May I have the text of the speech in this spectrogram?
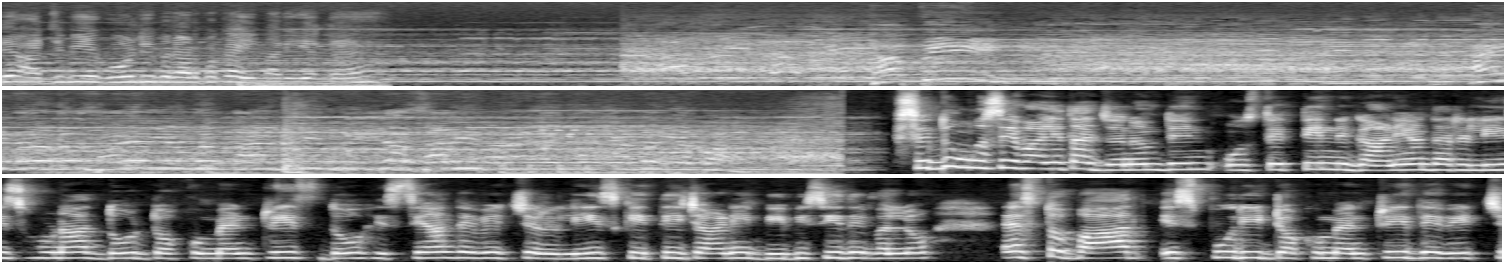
ਦੇ ਅੱਜ ਵੀ ਇਹ ਗੋਲਡੀ ਬਰਾੜ ਭਕਾਈ ਮਾਰੀ ਜਾਂਦਾ ਹੈ। ਥਾਪੀ। ਸਿੱਧੂ ਮੂਸੇਵਾਲੇ ਦਾ ਜਨਮ ਦਿਨ, ਉਸ ਦੇ ਤਿੰਨ ਗਾਣਿਆਂ ਦਾ ਰਿਲੀਜ਼ ਹੋਣਾ, ਦੋ ਡਾਕੂਮੈਂਟਰੀਜ਼, ਦੋ ਹਿੱਸਿਆਂ ਦੇ ਵਿੱਚ ਰਿਲੀਜ਼ ਕੀਤੀ ਜਾਣੀ BBC ਦੇ ਵੱਲੋਂ। ਇਸ ਤੋਂ ਬਾਅਦ ਇਸ ਪੂਰੀ ਡਾਕੂਮੈਂਟਰੀ ਦੇ ਵਿੱਚ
